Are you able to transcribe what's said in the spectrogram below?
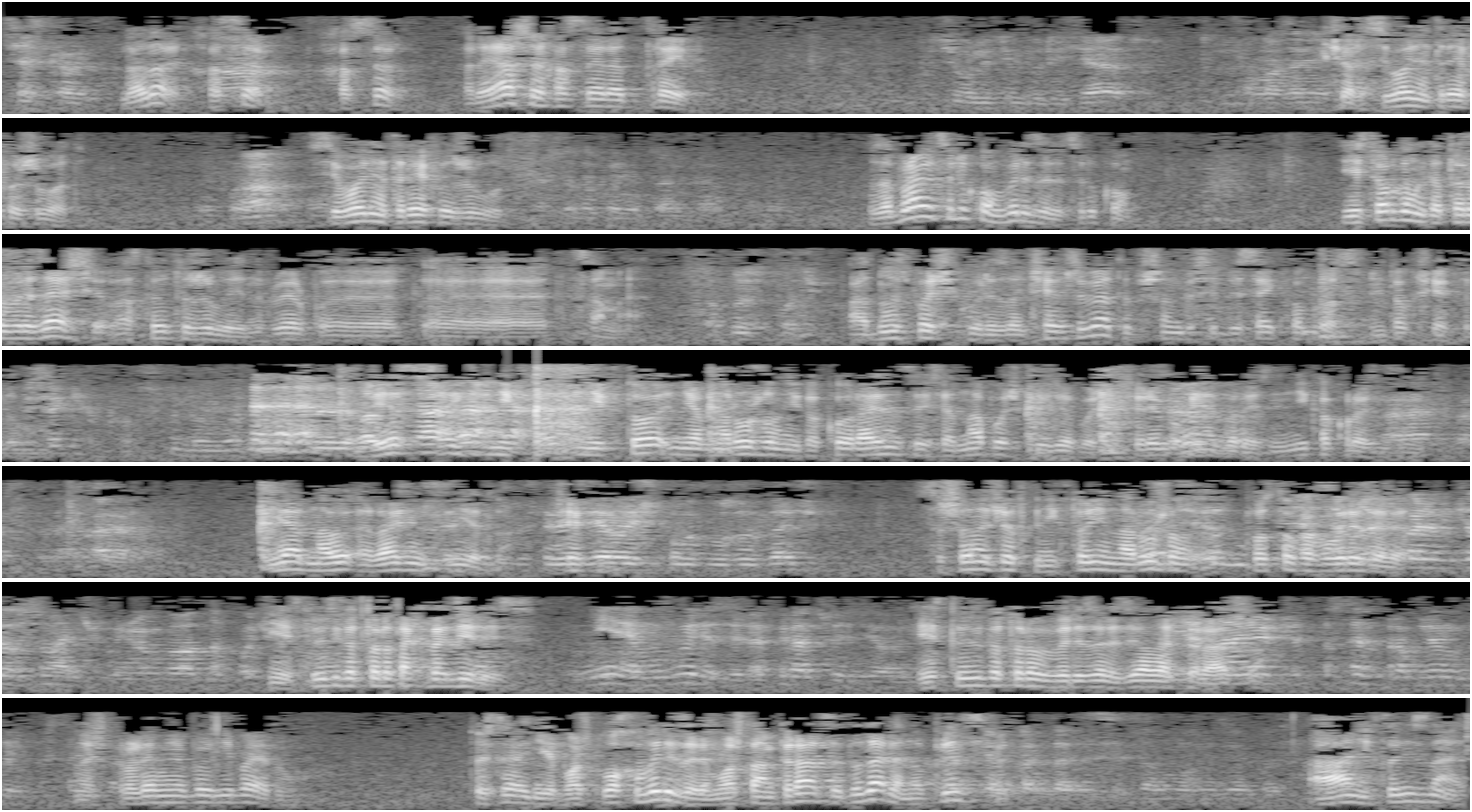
Часть кого Да, да, хасер. Хасер. Ряша хасер это трейф. Почему люди вырезают? Черт, сегодня трейфы живут. А? Сегодня трейфы живут. А? Забрали целиком, вырезали целиком. Есть органы, которые вырезаешь, остаются живые. Например, э, э, это самое. Одну из почек. Одну из почек вырезал. Человек живет, и совершенно без, без всяких вопросов. Не только человек, я думаю. Всяких. Без всяких, никто, никто не обнаружил никакой разницы, если одна почка или две почки. Все время нет болезни. Никакой разницы. нет. Ни одной разницы нету. Совершенно четко. Никто не нарушил после того, как вырезали. Есть люди, которые так родились. Не, мы вырезали, операцию сделали. Есть люди, которые вырезали, сделали операцию. проблемы были. Значит, проблемы не было не поэтому. То есть, нет, может, плохо вырезали, может, там операция и так далее, но в принципе... А, никто не знает.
